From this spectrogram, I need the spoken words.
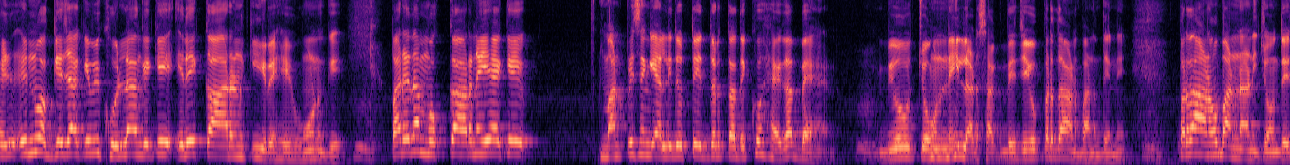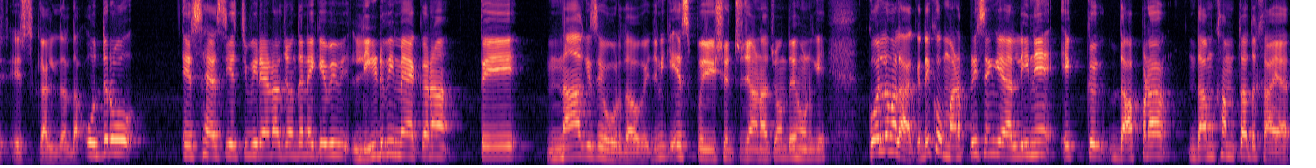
ਇਹਨੂੰ ਅੱਗੇ ਜਾ ਕੇ ਵੀ ਖੋਲਾਂਗੇ ਕਿ ਇਹਦੇ ਕਾਰਨ ਕੀ ਰਹੇ ਹੋਣਗੇ। ਪਰ ਇਹਦਾ ਮੁੱਖ ਕਾਰਨ ਇਹ ਹੈ ਕਿ ਮਨਪ੍ਰੀਤ ਸਿੰਘ ਯਾਲੀ ਦੇ ਉੱਤੇ ਇੱਧਰ ਤਾਂ ਦੇਖੋ ਹੈਗਾ ਬੈਨ। ਵੀ ਉਹ ਚੋਣ ਨਹੀਂ ਲੜ ਸਕਦੇ, ਜੇ ਉਹ ਪ੍ਰਧਾਨ ਬਣਦੇ ਨੇ। ਪ੍ਰਧਾਨ ਉਹ ਬਣਨਾ ਨਹੀਂ ਚਾਹੁੰਦੇ ਇਸ ਅਕਾਲੀ ਦਲ ਦਾ। ਉਧਰ ਉਹ ਇਸ ਹੈਸੀਅਤ 'ਚ ਵੀ ਰਹਿਣਾ ਚਾਹੁੰਦੇ ਨੇ ਕਿ ਵੀ ਲੀਡ ਵੀ ਮੈਂ ਕਰਾਂ ਤੇ ਨਾ ਕਿਸੇ ਹੋਰ ਦਾ ਹੋਵੇ ਜਾਣੀ ਕਿ ਇਸ ਪੋਜੀਸ਼ਨ 'ਚ ਜਾਣਾ ਚਾਹੁੰਦੇ ਹੋਣਗੇ। ਕੁੱਲ ਮਿਲਾ ਕੇ ਦੇਖੋ ਮਨਪ੍ਰੀਤ ਸਿੰਘ ਯਾਲੀ ਨੇ ਇੱਕ ਦਾ ਆਪਣਾ ਦਮਖਮਤਾ ਦਿਖਾਇਆ।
